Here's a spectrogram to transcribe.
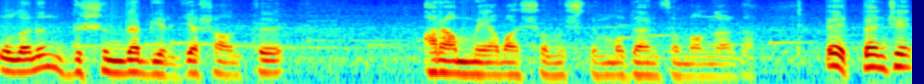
olanın dışında bir yaşantı aranmaya başlamıştı modern zamanlarda. Evet bence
